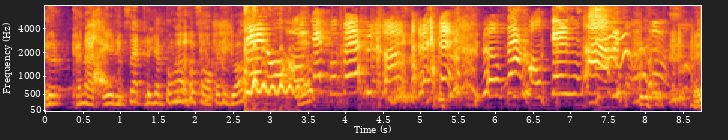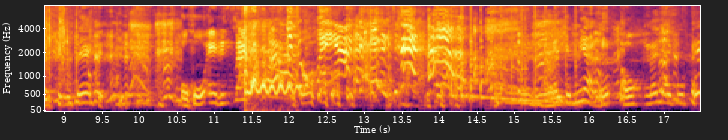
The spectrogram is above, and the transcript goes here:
ธอขนาด A ถึง Z เธอยังต้องลอกข้อสอบกันอีกเหรอไม่รู้ของยายปูเป้ค่ะเรื่องแรกของจริงค่ะไหนดูสิโอ้โห A ถึง Z โอ้โหอะ ไรกันเนี่ยเธอตกนะยายปูเป้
